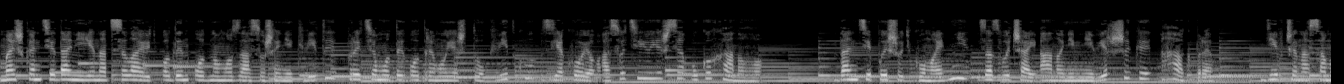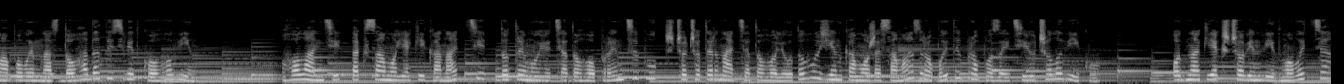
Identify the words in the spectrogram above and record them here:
Мешканці Данії надсилають один одному засушені квіти, при цьому ти отримуєш ту квітку, з якою асоціюєшся у коханого. Данці пишуть кумедні, зазвичай анонімні віршики, гакбрев. Дівчина сама повинна здогадатись, від кого він. Голландці, так само як і канадці, дотримуються того принципу, що 14 лютого жінка може сама зробити пропозицію чоловіку. Однак, якщо він відмовиться,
